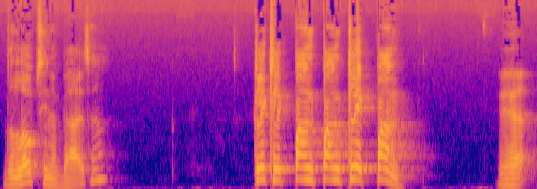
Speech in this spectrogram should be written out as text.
Dan loopt hij naar buiten. Klik, klik, pang, pang, klik, pang. Ja.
